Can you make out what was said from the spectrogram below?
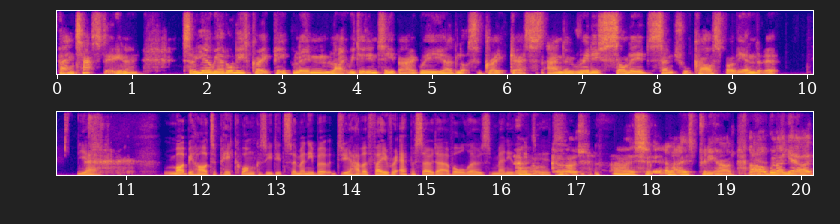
fantastic, you know. So yeah, we had all these great people in, like we did in T-Bag. We had lots of great guests and a really solid central cast by the end of it. Yeah might be hard to pick one because you did so many, but do you have a favourite episode out of all those many that oh, you did? God, oh, it's, it's pretty hard. Oh well, yeah, I,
